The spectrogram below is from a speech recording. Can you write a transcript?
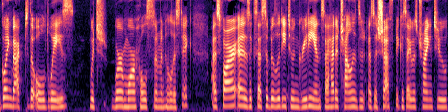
going back to the old ways, which were more wholesome and holistic. As far as accessibility to ingredients, I had a challenge as a chef because I was trying to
